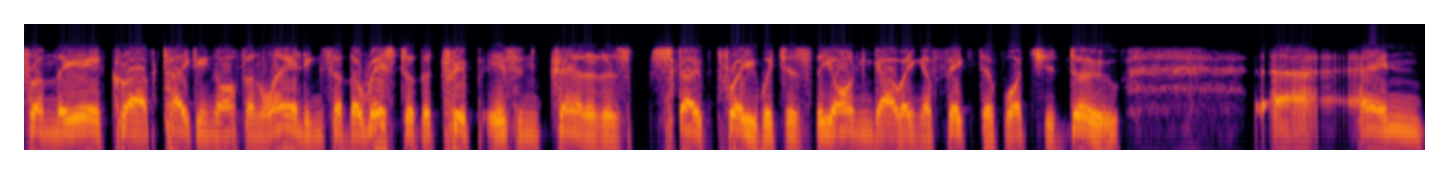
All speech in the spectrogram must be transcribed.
from the aircraft taking off and landing. So the rest of the trip isn't counted as scope 3, which is the ongoing effect of what you do. Uh, and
